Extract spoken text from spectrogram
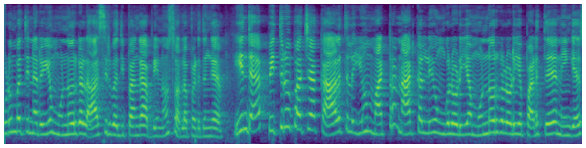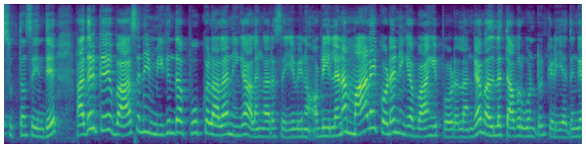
குடும்பத்தினரையும் முன்னோர்கள் ஆசிர்வதிப்பாங்க அப்படின்னும் சொல்லப்படுதுங்க. இந்த பித்ருபட்ச காலத்திலையும் மற்ற நாட்கள்லையும் உங்களுடைய முன்னோர்களுடைய படத்தை நீங்கள் சுத்தம் செய்து அதற்கு வாசனை மிகுந்த பூக்களால் நீங்கள் அலங்காரம் செய்ய வேணும். அப்படி இல்லைன்னா மாலை கூட நீங்கள் வாங்கி போடலாங்க. அதில் தவறு ஒன்றும் கிடையாதுங்க.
